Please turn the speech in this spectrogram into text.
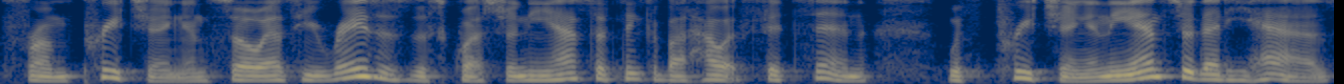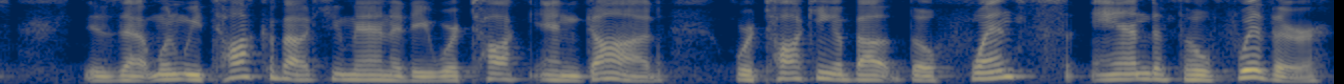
from preaching. And so, as he raises this question, he has to think about how it fits in with preaching. And the answer that he has is that when we talk about humanity, we're talk and God, we're talking about the whence and the whither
